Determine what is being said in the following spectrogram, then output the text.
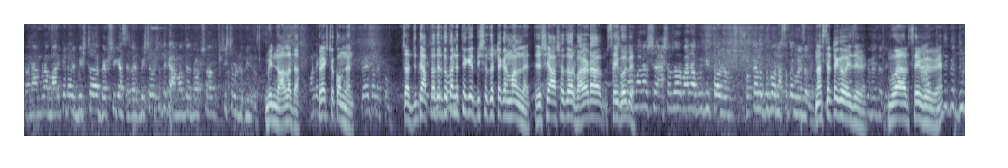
কারণ আমরা মার্কেটের বিশটা ব্যবসায়িক আছে এবার বিশটা ব্যবসা থেকে আমাদের ব্যবসার সিস্টেম একটু ভিন্ন। ভিন্ন আলাদা। প্রাইসটা কম নেন। প্রাইস অনেক কম। আচ্ছা যদি আপনাদের দোকানের থেকে বিশ হাজার টাকার মাল নেয় তো সে আসা যাওয়ার ভাড়াটা সেই হবে? আসা যাওয়ার ভাড়া- আসা যাওয়ার ভাড়া কি তোর সকালে দুপুর নাস্তাটা হয়ে যাবে। নাস্তার টাকা হয়ে যাবে। হয়ে আর সেই হবে যদি কেউ দূর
